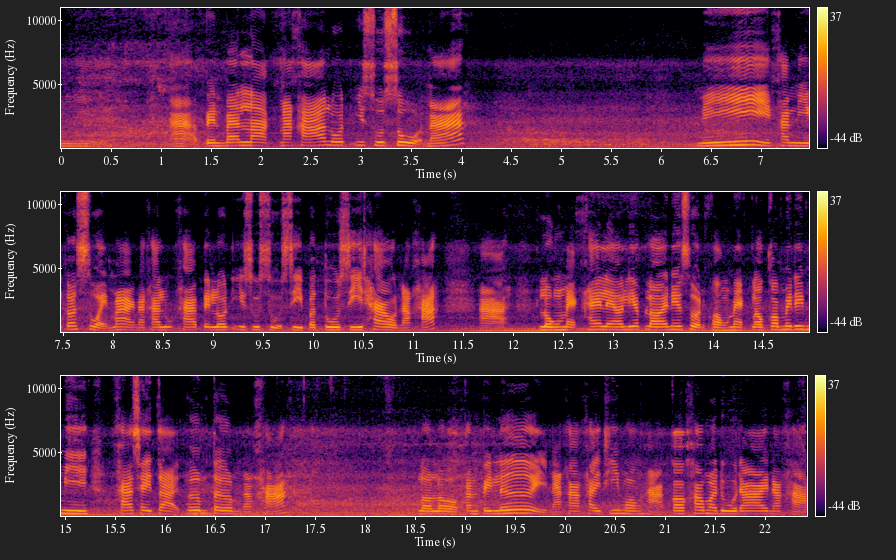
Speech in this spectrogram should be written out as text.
นี่ อ่า เป็นแบรนด์หลักนะคะ รถอีซูซูนะ นี่คันนี้ก็สวยมากนะคะ ลูกค้าเป็นรถ Isuzu 4ประตูสีเทานะคะ อ่า ลงแม็กให้แล้วเรียบร้อยในส่วนของแม็กเราก็ไม่ได้มีค่าใช้จ่ายเพิ่มเติมนะคะหล่อๆกันไปเลยนะคะ ใครที่มองหาก็เข้ามาดูได้นะคะ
